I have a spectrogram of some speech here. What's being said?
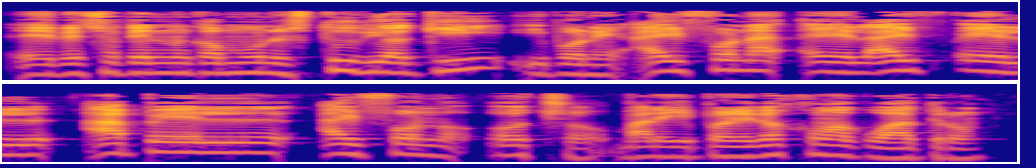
eh, de hecho tienen como un estudio aquí y pone iPhone el, el Apple iPhone 8, vale, y pone 2,4.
